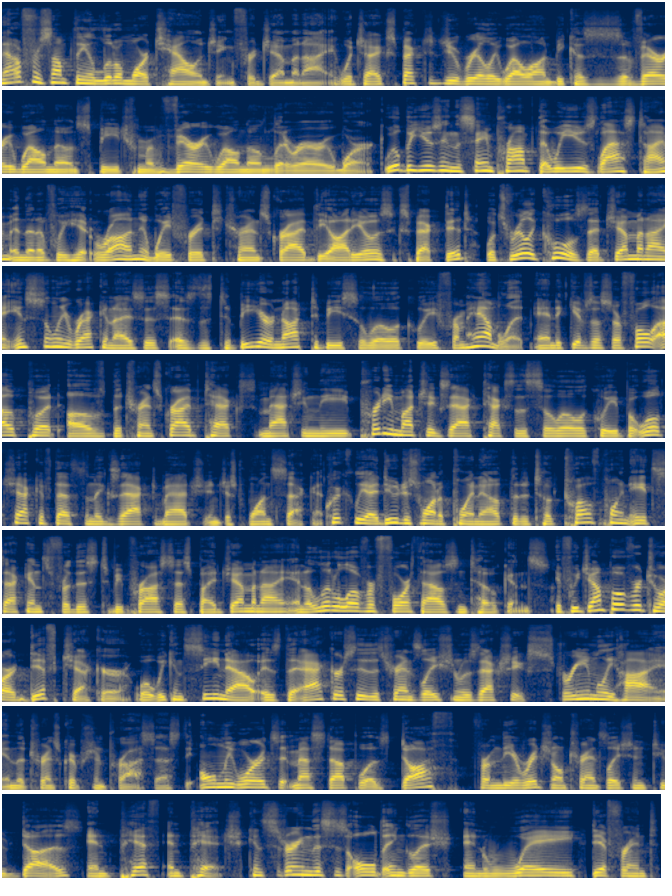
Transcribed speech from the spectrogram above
Now for something a little more challenging for Gemini, which I expect to do really well on because this is a very well-known speech from a very well-known literary work. We'll be using the same prompt that we used last time, and then if we hit run and wait for it to transcribe the audio as expected, what's really cool is that Gemini instantly recognizes this as the to be or not to be soliloquy from Hamlet, and it gives us our full output of the transcribed text matching the pretty much exact text of the soliloquy, but we'll check if that's an exact match in just one second. Quickly, I do just want to point out that it took 12.8 seconds seconds for this to be processed by Gemini and a little over 4,000 tokens. If we jump over to our diff checker, what we can see now is the accuracy of the translation was actually extremely high in the transcription process. The only words it messed up was doth from the original translation to does and pith and pitch. Considering this is Old English and way different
